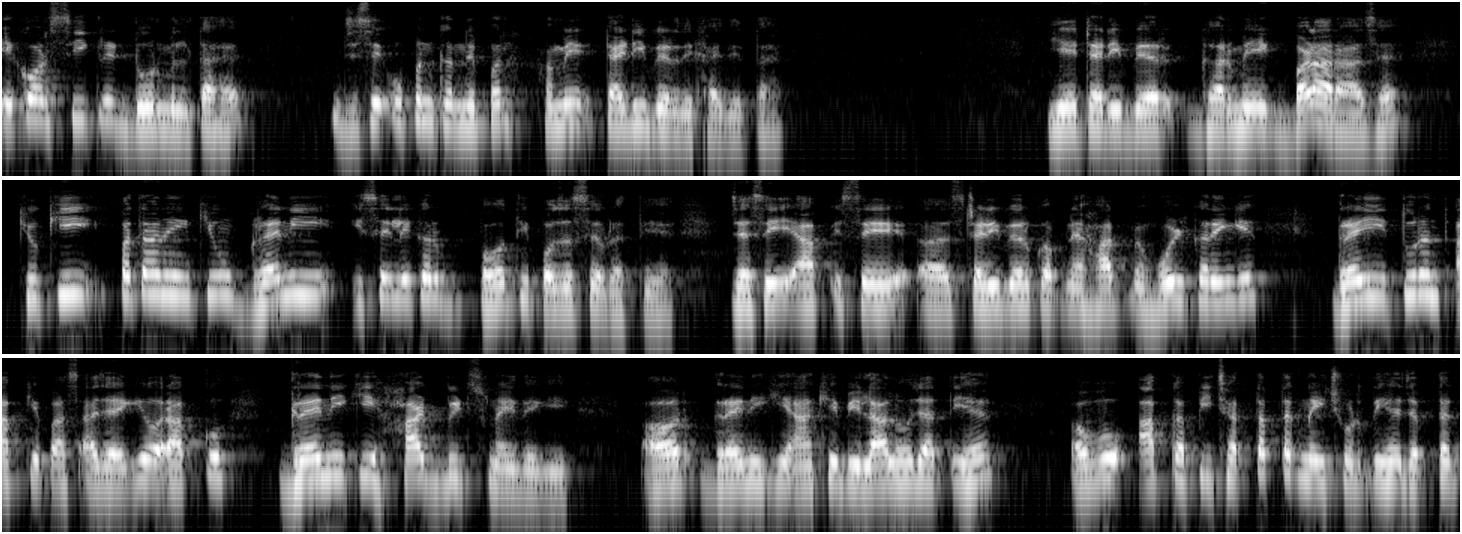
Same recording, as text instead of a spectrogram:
एक और सीक्रेट डोर मिलता है, जिसे ओपन करने पर हमें टैडी बेयर दिखाई देता है। ये टेडी बेयर घर में एक बड़ा राज है, क्योंकि पता नहीं क्यों ग्रैनी इसे लेकर बहुत ही पॉजिटिव रहती है। जैसे ही आप इसे टेडी बेयर को अपने हाथ में होल्ड करेंगे ग्रैनी तुरंत आपके पास आ जाएगी और आपको ग्रैनी की हार्ट बीट सुनाई देगी और ग्रैनी की आँखें भी लाल हो जाती है और वो आपका पीछा तब तक नहीं छोड़ती है जब तक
